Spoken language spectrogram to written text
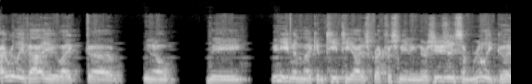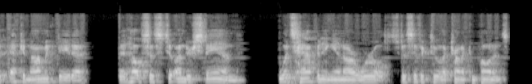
I really value, like, uh, you know, the even like in TTI's breakfast meeting, there's usually some really good economic data that helps us to understand what's happening in our world specific to electronic components.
